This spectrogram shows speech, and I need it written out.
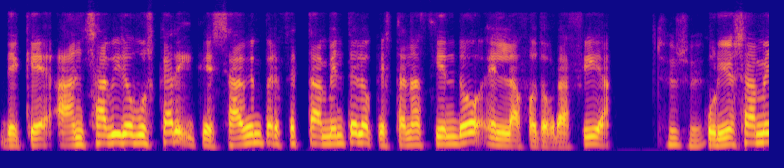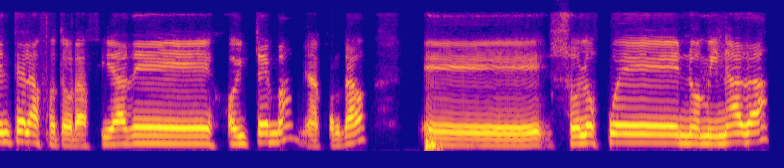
de que han sabido buscar y que saben perfectamente lo que están haciendo en la fotografía. Curiosamente, la fotografía de Hoytema, me he acordado, eh, solo fue nominada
